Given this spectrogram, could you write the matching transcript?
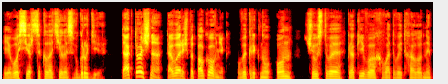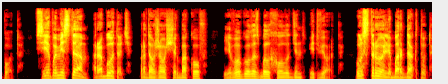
его сердце колотилось в груди. «Так точно, товарищ подполковник!» — выкрикнул он, чувствуя, как его охватывает холодный пот. «Все по местам! Работать!» — продолжал Щербаков. Его голос был холоден и тверд. «Устроили бардак тут!»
